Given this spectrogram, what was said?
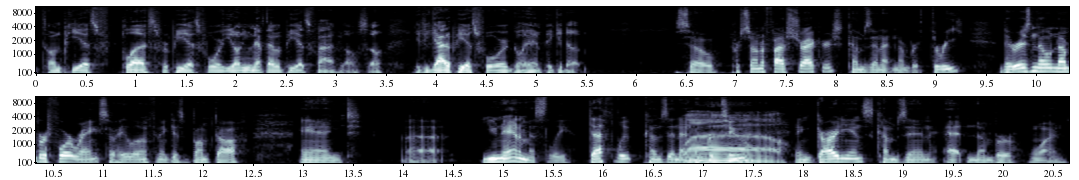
It's on PS Plus for PS4. You don't even have to have a PS5, y'all. So if you got a PS4, go ahead and pick it up. So Persona 5 Strikers comes in at number three. There is no number four rank, so Halo Infinite gets bumped off. And uh, unanimously, Deathloop comes in at number two. And Guardians comes in at number one.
